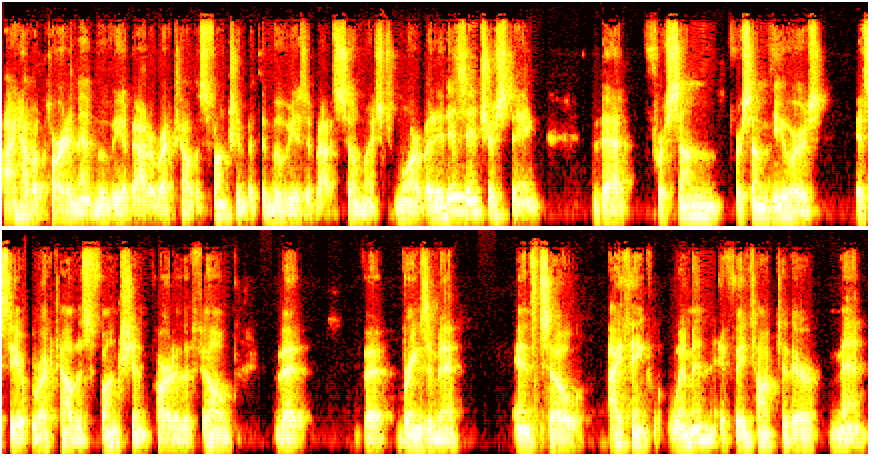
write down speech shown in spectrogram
I have a part in that movie about erectile dysfunction, but the movie is about so much more. But it is interesting that for some for some viewers, it's the erectile dysfunction part of the film that that brings them in. And so I think women, if they talk to their men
